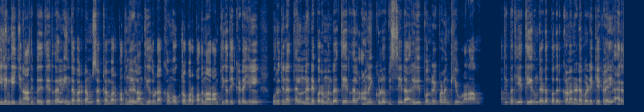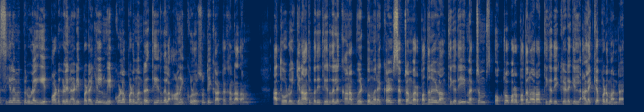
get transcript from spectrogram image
இலங்கை ஜனாதிபதி தேர்தல் இந்த வருடம் செப்டம்பர் பதினேழாம் தேதி தொடக்கம் அக்டோபர் பதினாறாம் தேதிக்கிடையில் ஒரு தினத்தில் நடைபெறும் என்று தேர்தல் ஆணைக்குழு விசேட அறிவிப்பொன்றை வழங்கியுள்ளனர். ஜனாதிபதியை தேர்ந்தெடுப்பதற்கான நடவடிக்கைகளில் அரசியலமைப்பில் உள்ள ஏற்பாடுகளின் அடிப்படையில் மேற்கொள்ளப்படும் என்று தேர்தல் ஆணைக்குழு சுட்டிக்காட்டுகின்றது அத்தோடு ஜனாதிபதி தேர்தலுக்கான வேட்பு மனுக்கள் செப்டம்பர் பதினேழாம் திகதி மற்றும் அக்டோபர் பதினாறாம் திகதிக்கு இடையில் அழைக்கப்படும் என்ற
